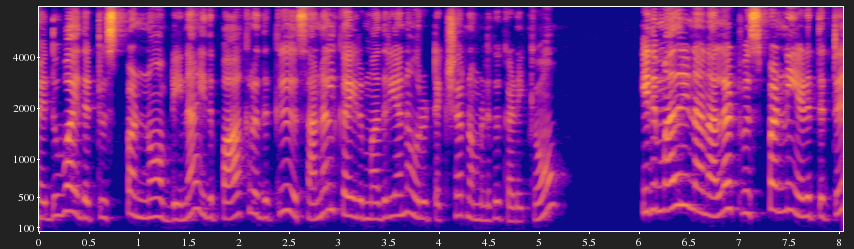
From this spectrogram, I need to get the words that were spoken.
மெதுவாக இதை ட்விஸ்ட் பண்ணோம் அப்படின்னா இது பார்க்குறதுக்கு சணல் கயிறு மாதிரியான ஒரு டெக்ஸ்சர் நம்மளுக்கு கிடைக்கும். இது மாதிரி நான் நல்லா ட்விஸ்ட் பண்ணி எடுத்துட்டு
